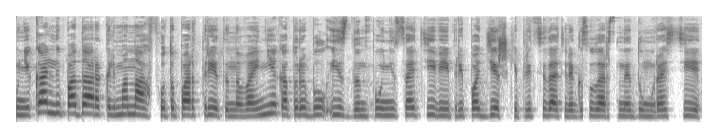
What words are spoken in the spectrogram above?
Уникальный подарок «Альманах. Фотопортреты на войне», который был издан по инициативе и при поддержке председателя Государственной Думы России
